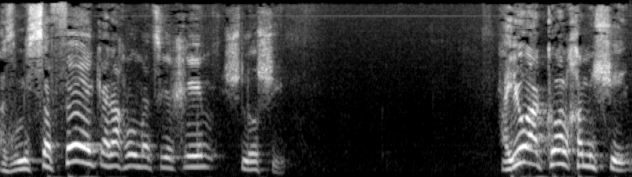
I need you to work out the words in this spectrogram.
אז מספק אנחנו מצריכים שלושים. היו הכל חמישים,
